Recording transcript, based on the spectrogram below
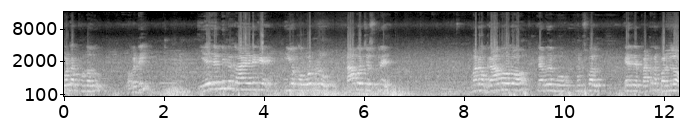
ఓటకు ఉండదు. ఒకటి ఏ ఎన్నికకు ఆయనకే ఈ యొక్క ఓట్లు నామోదు చేసుకునే మనం గ్రామంలో లేకపోతే మున్సిపల్ ఏదైతే పట్టణ పరిధిలో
